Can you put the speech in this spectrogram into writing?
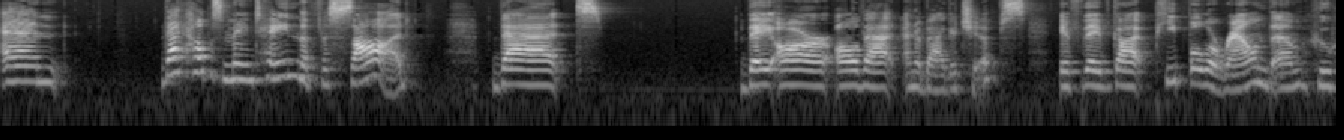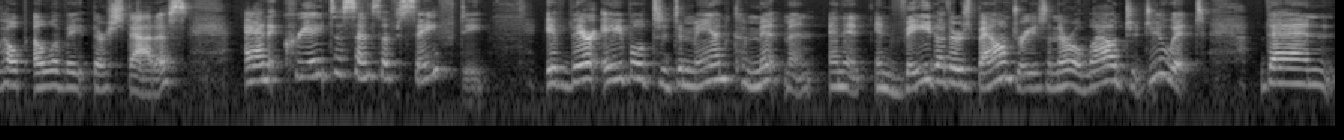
And that helps maintain the facade that they are all that and a bag of chips. If they've got people around them who help elevate their status, and it creates a sense of safety. If they're able to demand commitment and invade others' boundaries and they're allowed to do it, then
